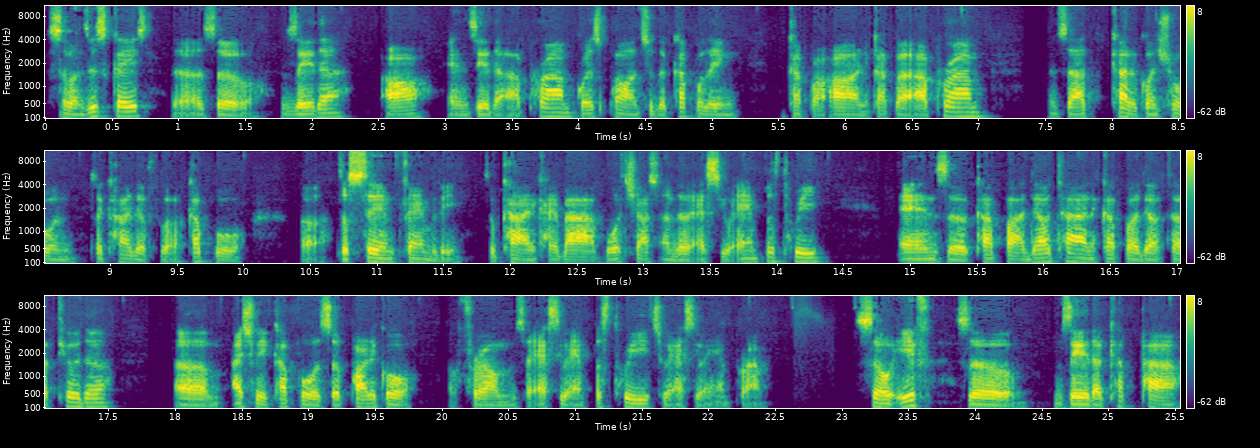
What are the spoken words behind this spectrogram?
So in this case, uh, the zeta r and zeta r prime correspond to the coupling kappa r and kappa r prime that kind of control the kind of uh, couple uh, the same family. So chi and chi bar both charged under SUN plus three, and the kappa delta and kappa delta tilde um, actually couples the particle from the SUN plus three to SUN prime. So if the zeta kappa,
